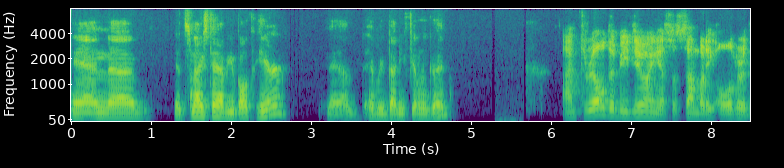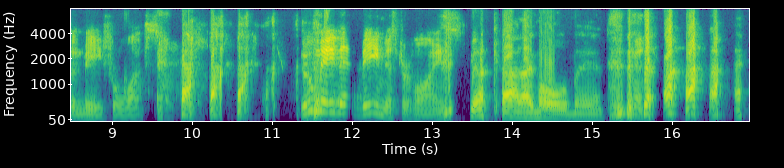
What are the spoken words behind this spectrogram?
And uh, it's nice to have you both here. Uh, everybody feeling good? I'm thrilled to be doing this with somebody older than me for once. Who may that be, Mr. Hoynes? God, I'm old, man.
